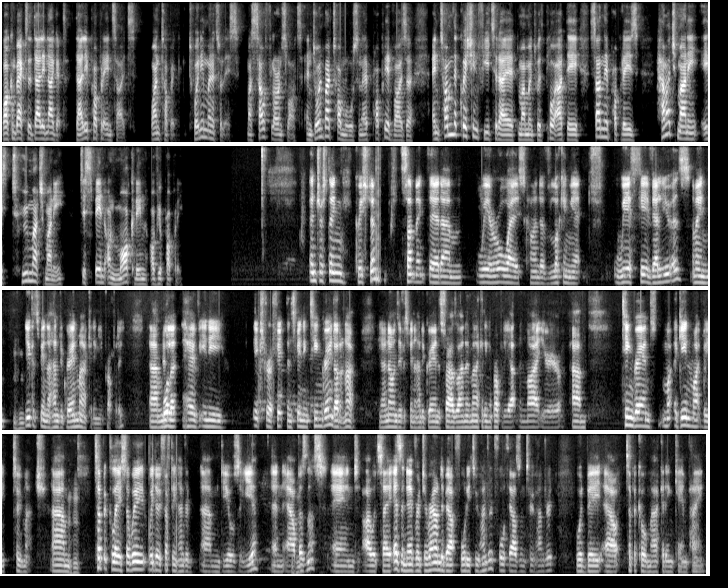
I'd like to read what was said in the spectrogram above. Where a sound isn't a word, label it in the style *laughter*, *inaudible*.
Welcome back to the Daily Nugget, Daily Property Insights. One topic, 20 minutes or less. Myself, Lawrence Lotze, and joined by Tom Rawson, a property advisor. And Tom, the question for you today at the moment with people out there selling their properties, how much money is too much money to spend on marketing of your property? Interesting question. Something that um, we're always kind of looking at where fair value is. I mean, mm-hmm. you could spend a hundred grand marketing your property. Um, yep. Will it have any extra effect than spending ten grand? I don't know. You know, no one's ever spent a hundred grand, as far as I know, marketing a property out in my area. Um, ten grand again might be too much. Um, mm-hmm. Typically, so we we do fifteen hundred um, deals a year in our mm-hmm. business. And I would say, as an average, around about 4,200, 4,200 would be our typical marketing campaign.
